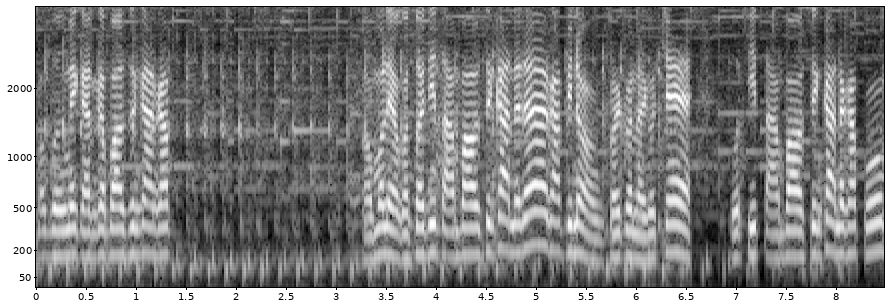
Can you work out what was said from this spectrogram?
มาเบิ่งในการกระเป๋าซึ่งการครับเอามาแล้วก็ซอยติดตามเบาซึ่งการเลยเด้อครับพี่น้องซอยก็ไลก็แชร์กดติดตามเบาซึ่งการนะครับผม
